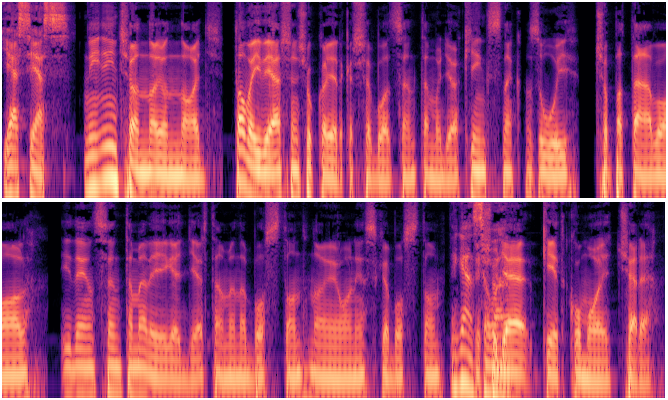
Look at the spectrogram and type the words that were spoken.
Yes, yes. Nincs olyan nagyon nagy. Tavalyi verseny sokkal érdekesebb volt szerintem, hogy a Kingsnek az új csapatával idén szerintem elég egyértelműen a Boston, nagyon jól néz ki a Boston. Igen, És szóval... ugye két komoly csere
